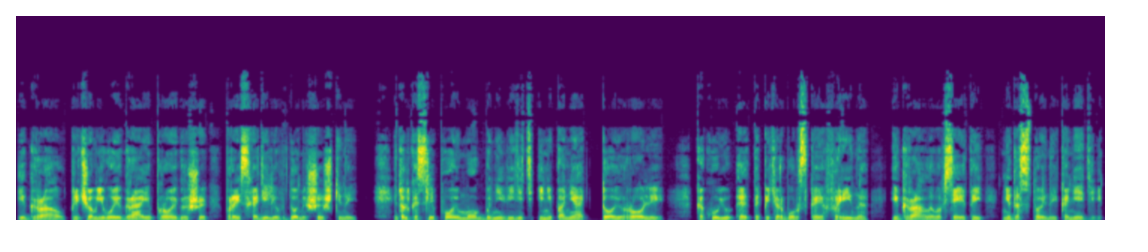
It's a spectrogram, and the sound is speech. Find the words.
играл, причем его игра и проигрыши происходили в доме Шишкиной, и только слепой мог бы не видеть и не понять той роли, какую эта петербургская Фрина играла во всей этой недостойной комедии.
